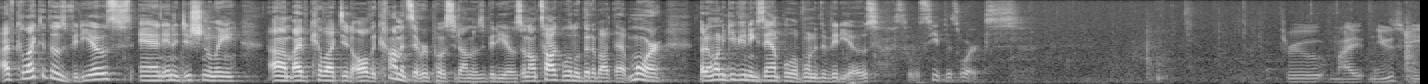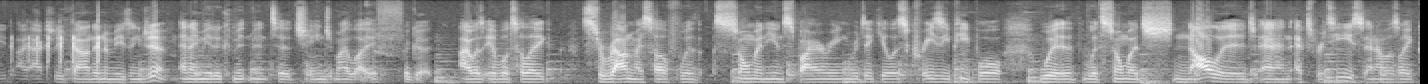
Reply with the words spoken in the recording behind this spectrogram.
I've collected those videos, and in additionally, um, I've collected all the comments that were posted on those videos, and I'll talk a little bit about that more, but I want to give you an example of one of the videos. So we'll see if this works. Through my newsfeed, I actually found an amazing gym, and I made a commitment to change my life for good. I was able to like surround myself with so many inspiring, ridiculous, crazy people with with so much knowledge and expertise, and I was like.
